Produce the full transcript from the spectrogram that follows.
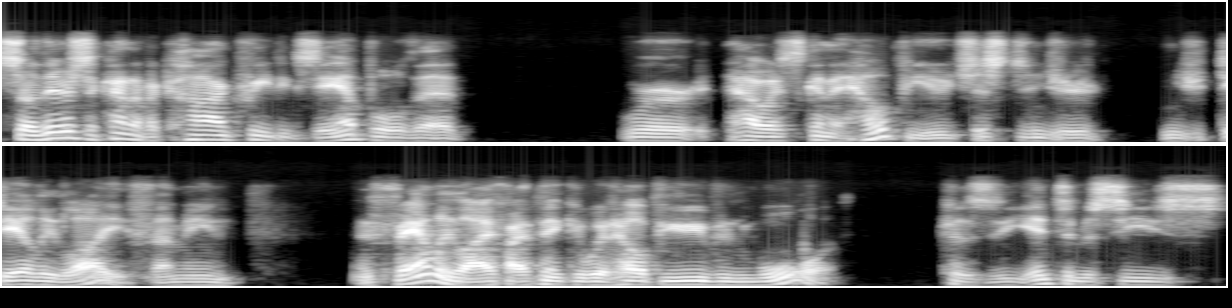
so there's a kind of a concrete example that where how it's going to help you just in your in your daily life. I mean, in family life, I think it would help you even more because the intimacy is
